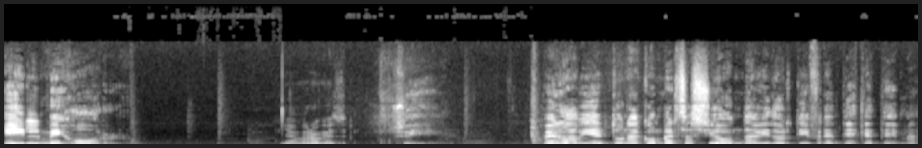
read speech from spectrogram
El mejor, Yo creo que sí. sí. Pero ha abierto una conversación David Ortiz frente a este tema.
